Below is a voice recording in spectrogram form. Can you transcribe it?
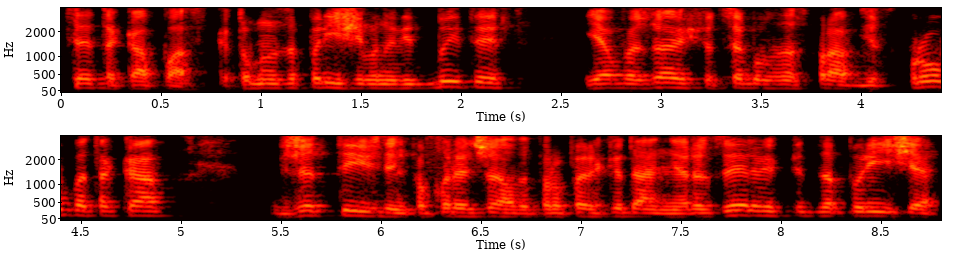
Це така пастка. Тому на Запоріжжі вони відбиті. Я вважаю, що це була насправді спроба така. Вже тиждень попереджали про перекидання резервів під Запоріжжя.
